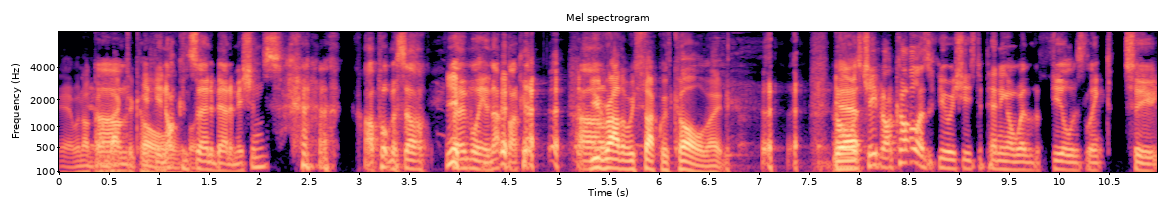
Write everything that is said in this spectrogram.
Yeah, we're not going um, back to coal. If you're not concerned about emissions, I'll put myself firmly in that bucket. Um, You'd rather we stuck with coal, mate. coal yeah. is cheaper. Coal has a few issues depending on whether the fuel is linked to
